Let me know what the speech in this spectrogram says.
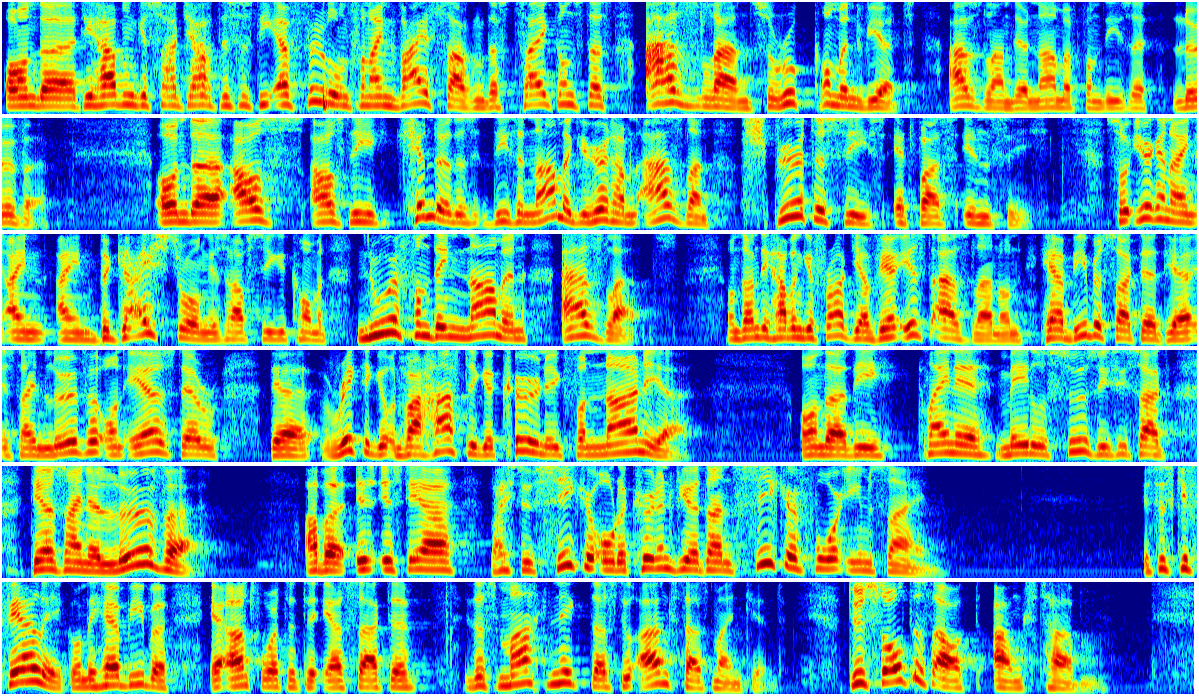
und äh, die haben gesagt, ja, das ist die Erfüllung von einem Weissagen. Das zeigt uns, dass Aslan zurückkommen wird. Aslan, der Name von dieser Löwe. Und äh, als, als die Kinder diesen Namen gehört haben, Aslan, spürte sie etwas in sich. So irgendeine ein, ein Begeisterung ist auf sie gekommen, nur von den Namen Aslans. Und dann die haben gefragt, ja, wer ist Aslan? Und Herr Bieber sagte, der ist ein Löwe und er ist der der richtige und wahrhaftige König von Narnia. Und äh, die kleine Mädel Susie, sie sagt, der ist eine Löwe. Aber ist er, weißt du, sicher oder können wir dann sicher vor ihm sein? Ist es gefährlich? Und der Herr Bieber, er antwortete, er sagte, das macht nicht, dass du Angst hast, mein Kind. Du solltest auch Angst haben.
